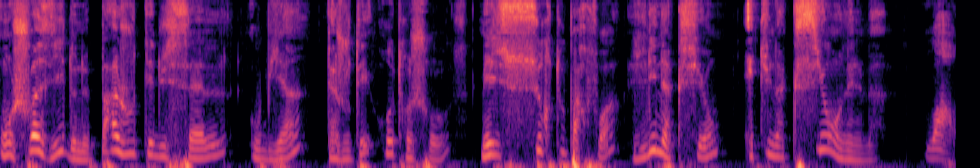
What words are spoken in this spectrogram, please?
on choisit de ne pas ajouter du sel ou bien d'ajouter autre chose. Mais surtout parfois, l'inaction est une action en elle-même. Waouh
